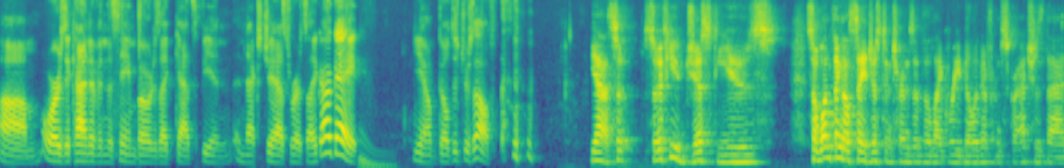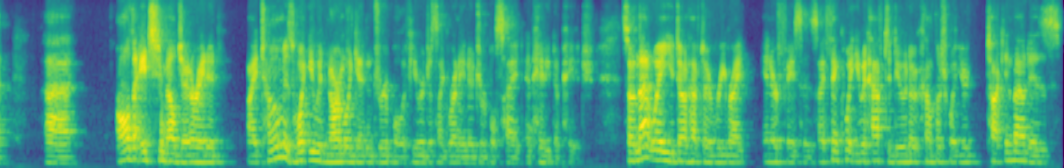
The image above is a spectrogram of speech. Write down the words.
um, or is it kind of in the same boat as like Gatsby and, and Next.js, where it's like, okay, you know, build it yourself? yeah. So so if you just use, so one thing I'll say just in terms of the like rebuilding it from scratch is that uh, all the HTML generated by Tome is what you would normally get in Drupal if you were just like running a Drupal site and hitting a page. So in that way, you don't have to rewrite interfaces. I think what you would have to do to accomplish what you're talking about is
